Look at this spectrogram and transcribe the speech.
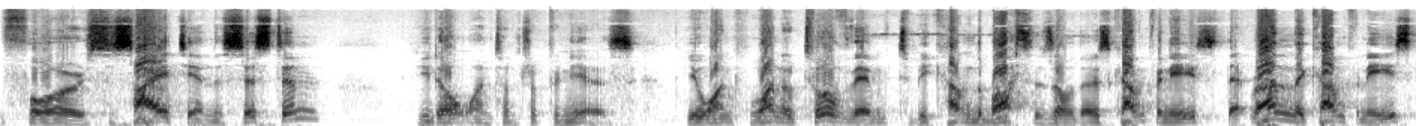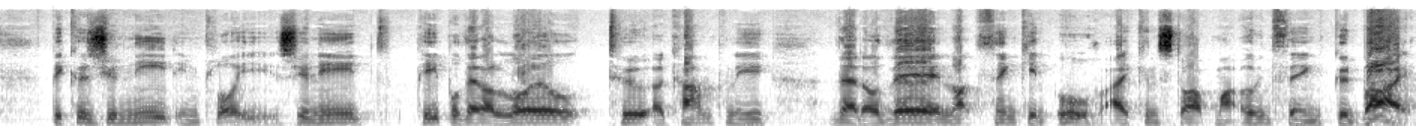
for society and the system, you don't want entrepreneurs. You want one or two of them to become the bosses of those companies that run the companies because you need employees. You need people that are loyal to a company that are there not thinking, oh, I can start my own thing, goodbye.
